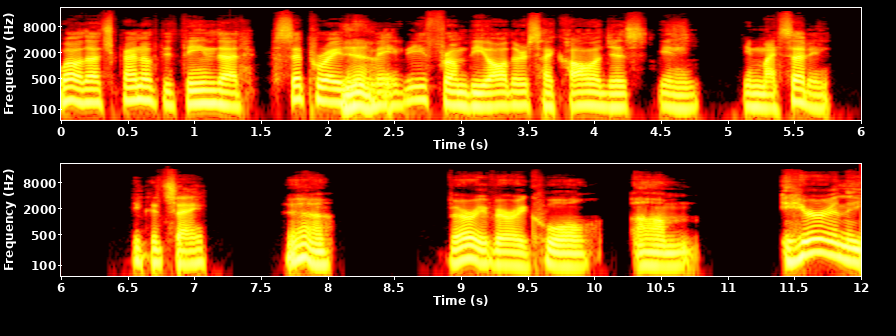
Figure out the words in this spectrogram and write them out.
well, that's kind of the thing that separated Yeah. me maybe from the other psychologists in, in my setting, you could say. Yeah. Very, very cool. Um, here in the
